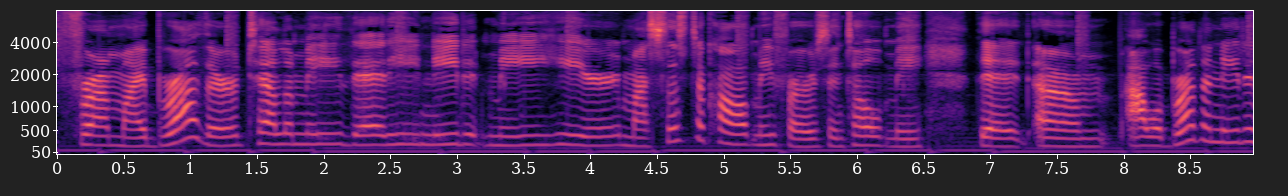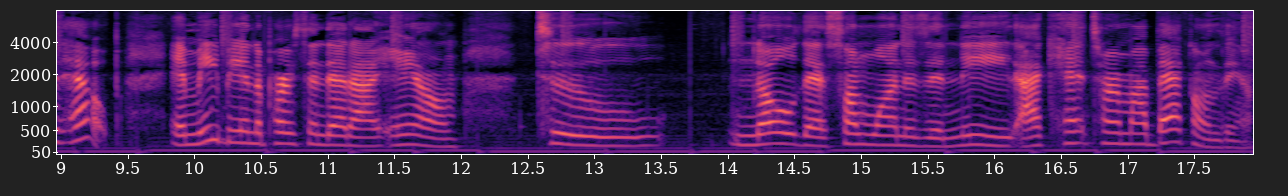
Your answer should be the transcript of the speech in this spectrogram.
from my brother telling me that he needed me here. My sister called me first and told me that um, our brother needed help. And me being the person that I am, to know that someone is in need, I can't turn my back on them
